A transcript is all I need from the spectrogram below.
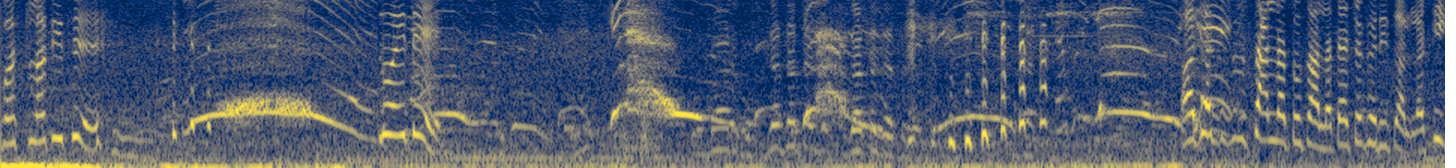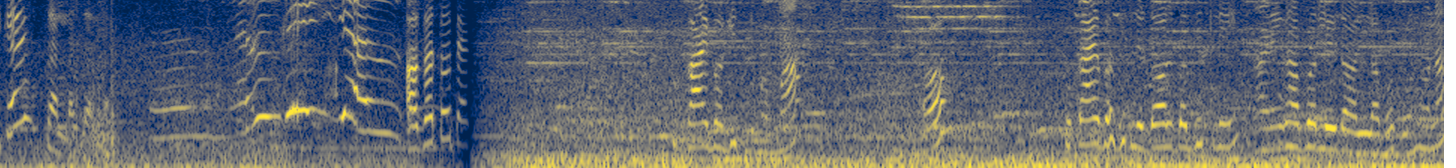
बसला तिथे. तू इथे. आता चालला तो चालला त्याच्या घरी चालला. ठीक आहे? चालला चालला. अगं तो त्या काय बघितली मम्मा? तू काय बघितली? डॉल बघितली? आणि घाबरली डॉलला बघून हो ना?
